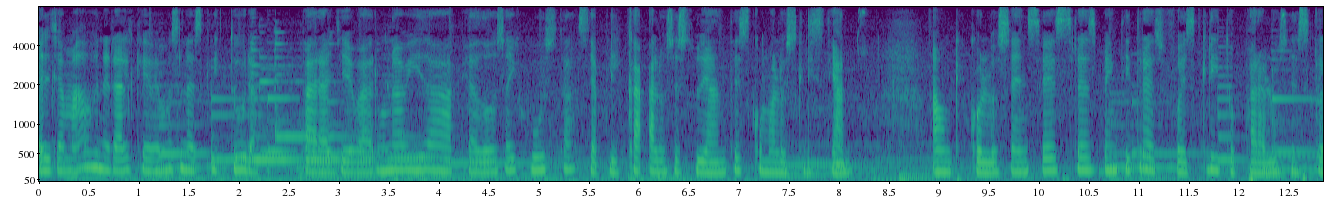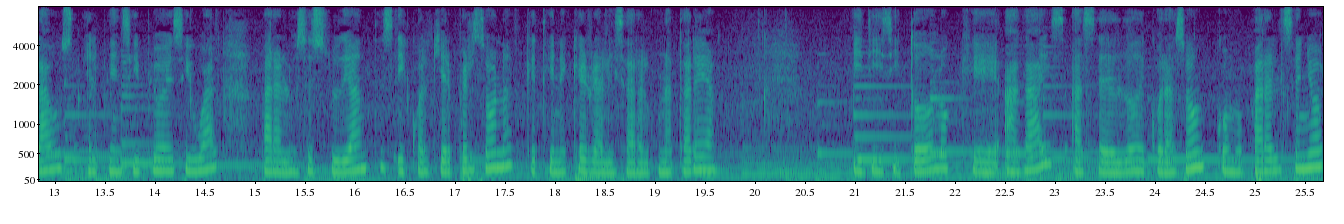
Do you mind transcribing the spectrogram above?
El llamado general que vemos en la escritura para llevar una vida piadosa y justa se aplica a los estudiantes como a los cristianos. Aunque Colosenses 3:23 fue escrito para los esclavos, el principio es igual para los estudiantes y cualquier persona que tiene que realizar alguna tarea. Y dice, todo lo que hagáis, hacedlo de corazón como para el Señor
